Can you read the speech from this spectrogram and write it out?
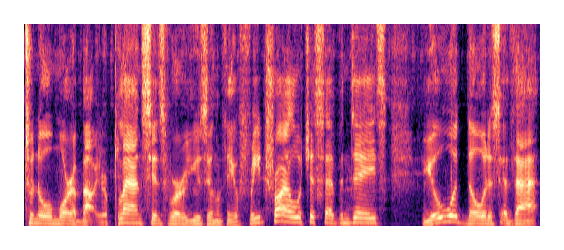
to know more about your plan, since we're using the free trial, which is seven days, you would notice that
